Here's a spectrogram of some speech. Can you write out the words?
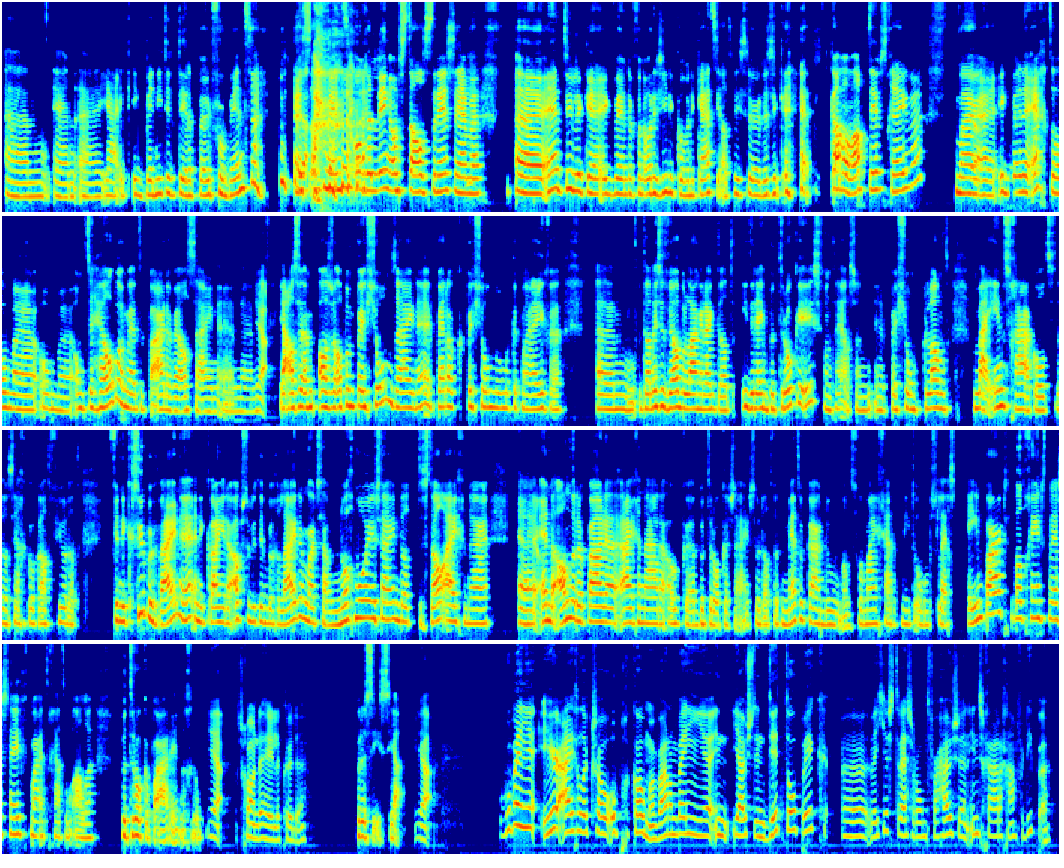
Ehm, en uh, ja, ik, ik ben niet een therapeut voor mensen. dus als mensen onderling of stal stress hebben. Natuurlijk, uh, ik ben er van origine communicatieadviseur. Dus ik kan wel wat tips geven. Maar ja. ik ben er echt om, om, om te helpen met het paardenwelzijn. En ja. ja, als, we, als we op een pension zijn, hè, paddock pension noem ik het maar even. Um, dan is het wel belangrijk dat iedereen betrokken is. Want hè, als een, een pensionklant mij inschakelt, dan zeg ik ook altijd: joh, dat vind ik super fijn. Hè? En ik kan je daar absoluut in begeleiden. Maar het zou nog mooier zijn dat de staleigenaar uh, en de andere paardeneigenaren ook uh, betrokken zijn. Zodat we het met elkaar doen. Want voor mij gaat het niet om slechts één paard wat geen stress heeft. Maar het gaat om alle betrokken paarden in de groep. Ja, het is gewoon de hele kudde. Precies, ja. Ja. Hoe ben je hier eigenlijk zo opgekomen? Waarom ben je in, juist in dit topic, uh, weet je, stress rond verhuizen en inscharen gaan verdiepen?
